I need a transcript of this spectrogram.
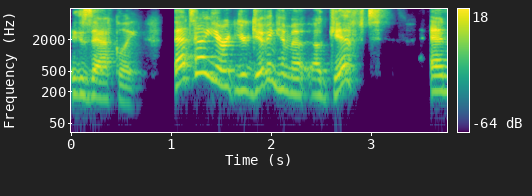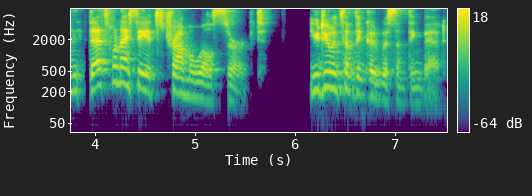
Exactly. That's how you're you're giving him a, a gift. And that's when I say it's trauma well served. You're doing something good with something bad.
